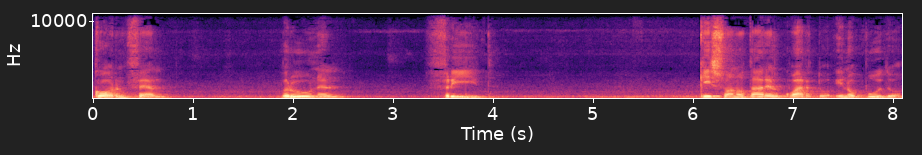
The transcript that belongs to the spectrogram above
Kornfeld, Brunel, Fried. Quiso anotar el cuarto y no pudo.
